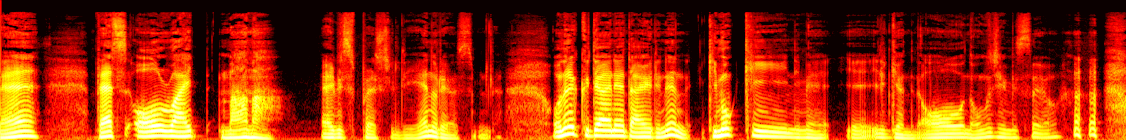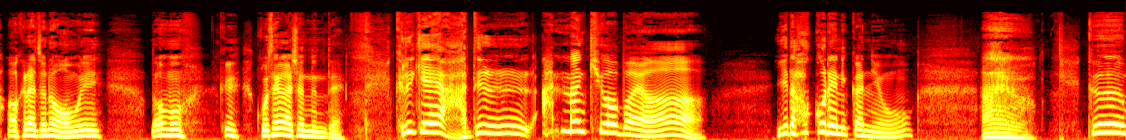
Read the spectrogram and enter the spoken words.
네, That's Alright Mama 엘비스 프레슬리의 노래였습니다. 오늘 그대 안의 다이어리는 김옥희님의 예, 일기였는데, 어 너무 재밌어요. 어, 그나저나 어머니 너무 그 고생하셨는데, 그러게 아들 암만 키워봐야 이게 다 헛거래니까요. 아유, 그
